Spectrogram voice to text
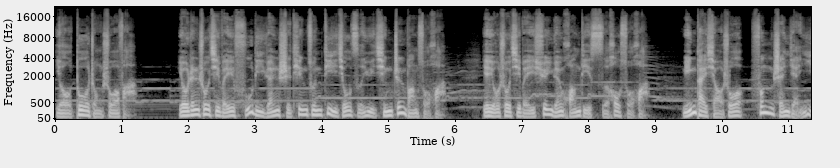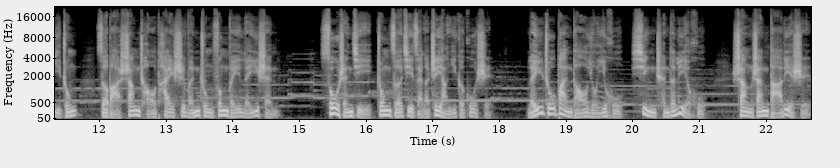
有多种说法。有人说其为福里元始天尊第九子玉清真王所化，也有说其为轩辕皇帝死后所化。明代小说《封神演义》中则把商朝太师文仲封为雷神。《搜神记》中则记载了这样一个故事：雷州半岛有一户姓陈的猎户，上山打猎时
